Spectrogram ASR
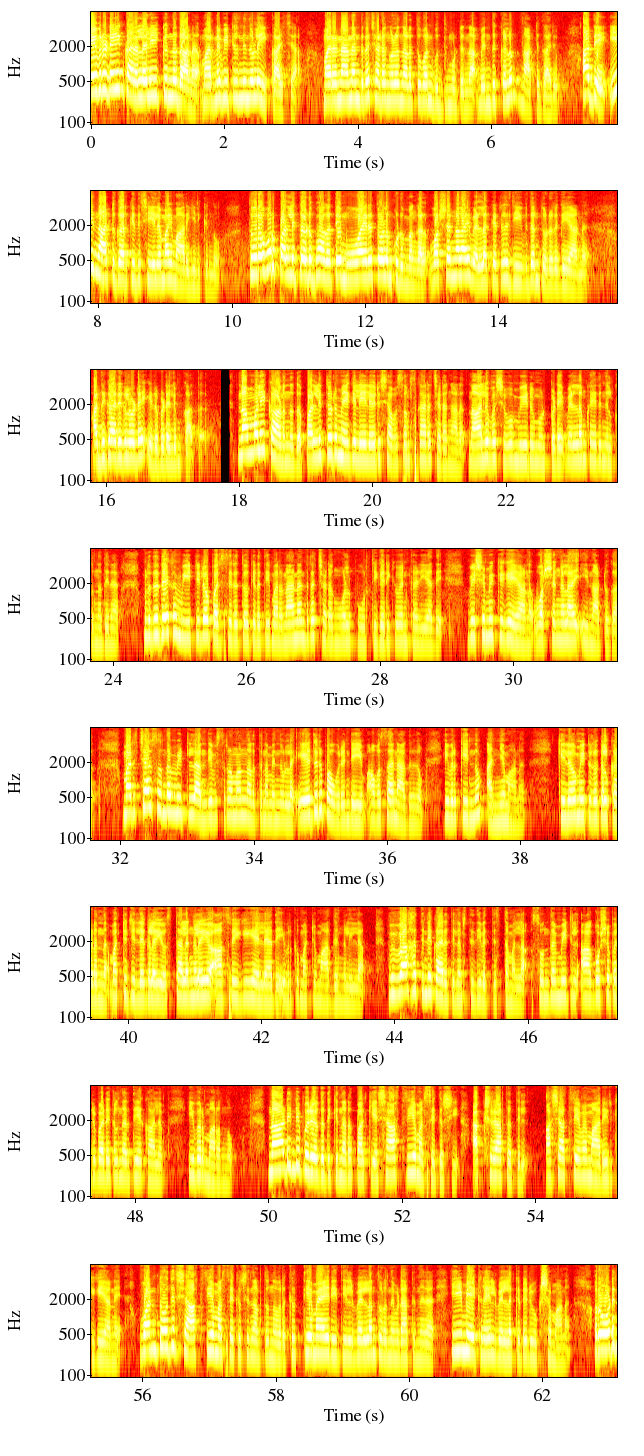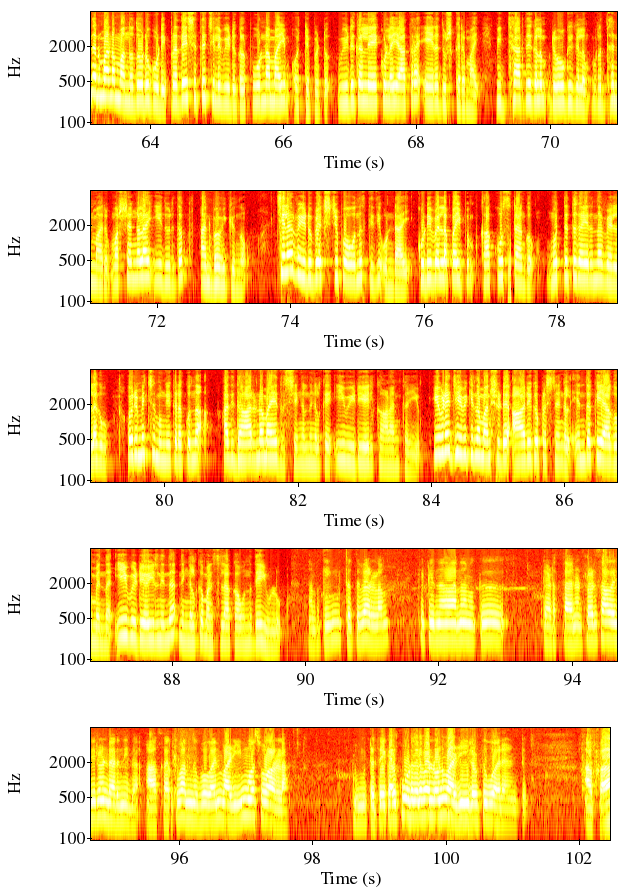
ഏവരുടെയും കരളലിയിക്കുന്നതാണ് മരണവീട്ടിൽ നിന്നുള്ള ഈ കാഴ്ച. മരണാനന്തര ചടങ്ങുകൾ നടത്തുവാൻ ബുദ്ധിമുട്ടുന്ന ബന്ധുക്കളും നാട്ടുകാരും. അതെ ഈ നാട്ടുകാർക്ക് ഇത് ശീലമായി മാറിയിരിക്കുന്നു. തുറവൂർ പള്ളിത്തോട് ഭാഗത്തെ മൂവായിരത്തോളം കുടുംബങ്ങൾ വർഷങ്ങളായി വെള്ളക്കെട്ടിൽ ജീവിതം തുടരുകയാണ്. അധികാരികളുടെ ഇടപെടലും കാത്ത്. നമ്മൾ ഈ കാണുന്നത് പള്ളിത്തോട് മേഖലയിലെ ഒരു ശവസംസ്കാര ചടങ്ങാണ്. നാലു വശവും വീടും ഉൾപ്പെടെ വെള്ളം കയറി നിൽക്കുന്നതിനാൽ മൃതദേഹം വീട്ടിലോ പരിസരത്തോ കിടത്തി മരണാനന്തര ചടങ്ങുകൾ പൂർത്തീകരിക്കുവാൻ കഴിയാതെ വിഷമിക്കുകയാണ് വർഷങ്ങളായി ഈ നാട്ടുകാർ. മരിച്ചാൽ സ്വന്തം വീട്ടിൽ അന്ത്യവിശ്രമം നടത്തണമെന്നുള്ള ഏതൊരു പൗരന്റെയും അവസാന ആഗ്രഹം ഇവർക്ക് ഇന്നും അന്യമാണ്. കിലോമീറ്ററുകൾ കടന്ന് മറ്റു ജില്ലകളെയോ സ്ഥലങ്ങളെയോ ആശ്രയിക്കുകയല്ലാതെ ഇവർക്ക് മറ്റു മാർഗങ്ങളില്ല. വിവാഹത്തിന്റെ കാര്യത്തിലും സ്ഥിതി വ്യത്യസ്തമല്ല. സ്വന്തം വീട്ടിൽ ആഘോഷ പരിപാടികൾ നടത്തിയ കാലം ഇവർ മറന്നു. നാടിന്റെ പുരോഗതിക്ക് നടപ്പാക്കിയ ശാസ്ത്രീയ മത്സ്യകൃഷി അക്ഷരാർത്ഥത്തിൽ അശാസ്ത്രീയമായി മാറിയിരിക്കുകയാണ്. വൻതോതിൽ ശാസ്ത്രീയ മത്സ്യകൃഷി നടത്തുന്നവർ കൃത്യമായ രീതിയിൽ വെള്ളം തുറന്നുവിടാത്തതിനാൽ ഈ മേഖലയിൽ വെള്ളക്കെട്ട് രൂക്ഷമാണ്. റോഡ് നിർമ്മാണം വന്നതോടുകൂടി പ്രദേശത്തെ ചില വീടുകൾ പൂർണമായും ഒറ്റപ്പെട്ടു. വീടുകളിലേക്കുള്ള യാത്ര ഏറെ ദുഷ്കരമായി. വിദ്യാർത്ഥികളും രോഗികളും വൃദ്ധന്മാരും വർഷങ്ങളായി ഈ ദുരിതം അനുഭവിക്കുന്നു. ചിലർ വീടുപേക്ഷിച്ചു പോകുന്ന സ്ഥിതി ഉണ്ടായി. കുടിവെള്ള പൈപ്പും കക്കൂസ് ടാങ്കും മുറ്റത്ത് കയറുന്ന വെള്ളവും ഒരുമിച്ച് മുങ്ങിക്കിടക്കുന്ന അതിദാരുണമായ ദൃശ്യങ്ങൾ നിങ്ങൾക്ക് ഈ വീഡിയോയിൽ കാണാൻ കഴിയും. ഇവിടെ ജീവിക്കുന്ന മനുഷ്യരുടെ ആരോഗ്യ പ്രശ്നങ്ങൾ എന്തൊക്കെയാകുമെന്ന് ഈ വീഡിയോയിൽ നിന്ന് നിങ്ങൾക്ക് മനസ്സിലാക്കാവുന്നതേയുള്ളൂ. നമുക്ക് ഈ മുറ്റത്ത് വെള്ളം കിട്ടിയെന്ന കാരണം നമുക്ക് കിടത്താനായിട്ടുള്ള ഒരു സാഹചര്യം ഉണ്ടായിരുന്നില്ല. ആൾക്കാർക്ക് വന്നു പോകാൻ വഴിയും മോശമാണല്ല. മുറ്റത്തേക്കാൾ കൂടുതൽ വെള്ളമാണ് വഴിയിലോട്ട് പോരാനായിട്ട്. അപ്പൊ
